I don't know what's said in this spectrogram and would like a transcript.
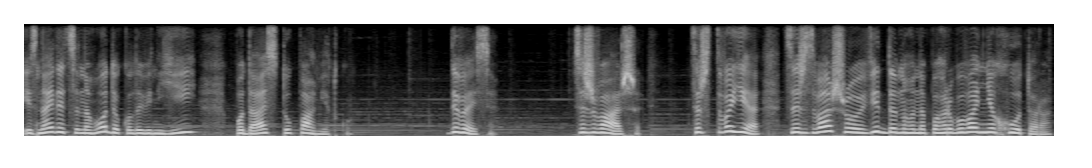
і знайдеться нагода, коли він їй подасть ту пам'ятку. Дивися, це ж ваше, це ж твоє, це ж з вашого відданого на пограбування хутора.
